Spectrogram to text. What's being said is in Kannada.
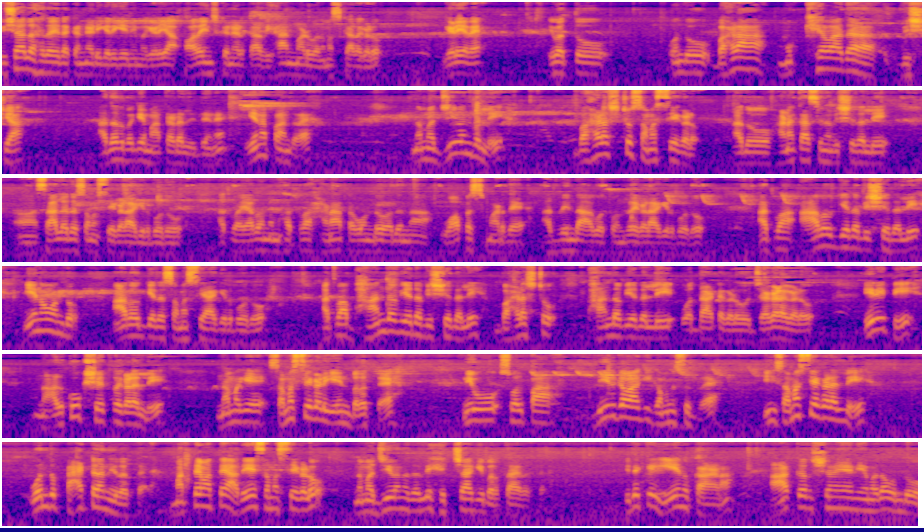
ವಿಶಾಲ ಹೃದಯದ ಕನ್ನಡಿಗರಿಗೆ ನಿಮ್ಮ ಗೆಳೆಯ ಆರೆಂಜ್ ಕನ್ನಡಕ ವಿಹಾನ್ ಮಾಡುವ ನಮಸ್ಕಾರಗಳು. ಗೆಳೆಯರೇ, ಇವತ್ತು ಒಂದು ಬಹಳ ಮುಖ್ಯವಾದ ವಿಷಯ ಅದರ ಬಗ್ಗೆ ಮಾತಾಡಲಿದ್ದೇನೆ. ಏನಪ್ಪ ಅಂದರೆ, ನಮ್ಮ ಜೀವನದಲ್ಲಿ ಬಹಳಷ್ಟು ಸಮಸ್ಯೆಗಳು, ಅದು ಹಣಕಾಸಿನ ವಿಷಯದಲ್ಲಿ ಸಾಲದ ಸಮಸ್ಯೆಗಳಾಗಿರ್ಬೋದು, ಅಥವಾ ಯಾರೋ ನಮ್ಮ ಹತ್ರ ಹಣ ತಗೊಂಡು ಅದನ್ನು ವಾಪಸ್ ಮಾಡದೆ, ಅದರಿಂದ ಆಗೋ ತೊಂದರೆಗಳಾಗಿರ್ಬೋದು, ಅಥವಾ ಆರೋಗ್ಯದ ವಿಷಯದಲ್ಲಿ ಏನೋ ಒಂದು ಆರೋಗ್ಯದ ಸಮಸ್ಯೆ ಆಗಿರ್ಬೋದು ಅಥವಾ ಬಾಂಧವ್ಯದ ವಿಷಯದಲ್ಲಿ ಬಹಳಷ್ಟು ಬಾಂಧವ್ಯದಲ್ಲಿ ಒದ್ದಾಟಗಳು, ಜಗಳಗಳು, ಈ ರೀತಿ ನಾಲ್ಕು ಕ್ಷೇತ್ರಗಳಲ್ಲಿ ನಮಗೆ ಸಮಸ್ಯೆಗಳು ಏನು ಬರುತ್ತೆ, ನೀವು ಸ್ವಲ್ಪ ದೀರ್ಘವಾಗಿ ಗಮನಿಸಿದ್ರೆ ಈ ಸಮಸ್ಯೆಗಳಲ್ಲಿ ಒಂದು ಪ್ಯಾಟರ್ನ್ ಇರುತ್ತೆ. ಮತ್ತೆ ಮತ್ತೆ ಅದೇ ಸಮಸ್ಯೆಗಳು ನಮ್ಮ ಜೀವನದಲ್ಲಿ ಹೆಚ್ಚಾಗಿ ಬರ್ತಾ ಇರುತ್ತೆ. ಇದಕ್ಕೆ ಏನು ಕಾರಣ? ಆಕರ್ಷಣೆಯ ನಿಯಮದ ಒಂದು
